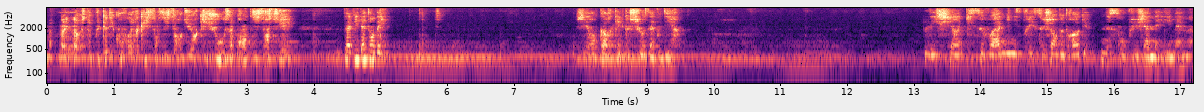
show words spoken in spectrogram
Maintenant, il ne reste plus qu'à découvrir qui sont ces ordures qui jouent aux apprentis sorciers. David, attendez. J'ai encore quelque chose à vous dire. Les chiens qui se voient administrer ce genre de drogue ne sont plus jamais les mêmes.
